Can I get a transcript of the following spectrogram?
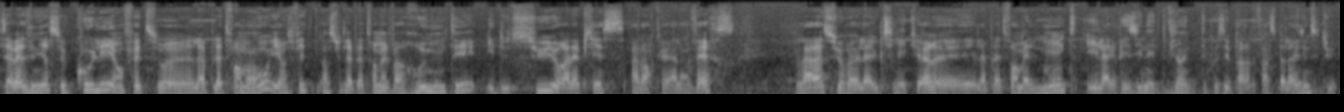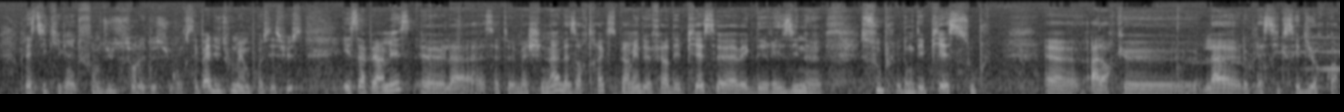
Ça va venir se coller en fait sur la plateforme en haut, et ensuite, ensuite la plateforme, elle va remonter, et dessus, il y aura la pièce. Alors qu'à l'inverse, là, sur la Ultimaker, la plateforme, elle monte, et la résine elle vient être déposée par... Enfin, c'est pas la résine, c'est du plastique qui vient être fondu sur le dessus. Donc, c'est pas du tout le même processus, et ça permet, euh, cette machine-là, la Zortrax, permet de faire des pièces avec des résines souples, donc des pièces souples. Euh, alors que là, le plastique, c'est dur, quoi.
